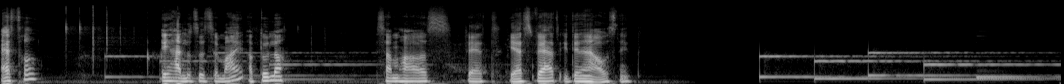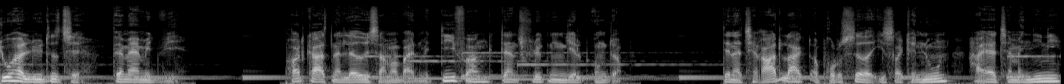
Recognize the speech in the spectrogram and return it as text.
Astrid. I har lyttet til mig, Abdullah, som har også været jeres vært i denne her afsnit. Du har lyttet til Hvem er mit vi? Podcasten er lavet i samarbejde med Defunk, Dansk Flygtningehjælp Ungdom. Den er tilrettelagt og produceret af Isra Kanun, Haya Tamanini,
